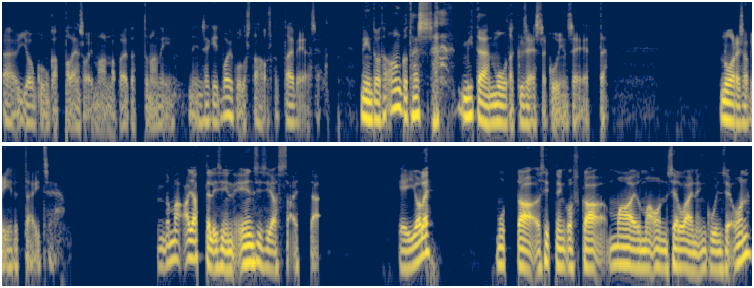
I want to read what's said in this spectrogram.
ää, jonkun kappaleen soimaan nopeutettuna, niin, niin sekin voi kuulostaa hauskalta tai VLCllä. Niin tuota, onko tässä mitään muuta kyseessä kuin se, että nuoriso viihdyttää itseään? No mä ajattelisin ensisijassa, että ei ole, mutta sitten koska maailma on sellainen kuin se on,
